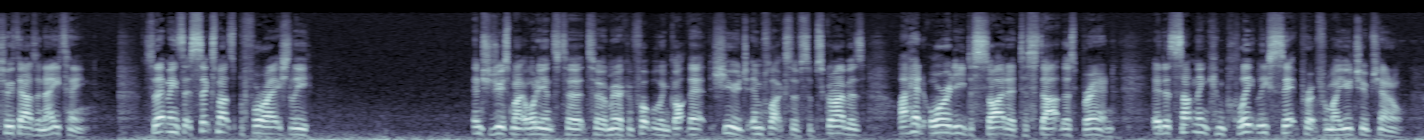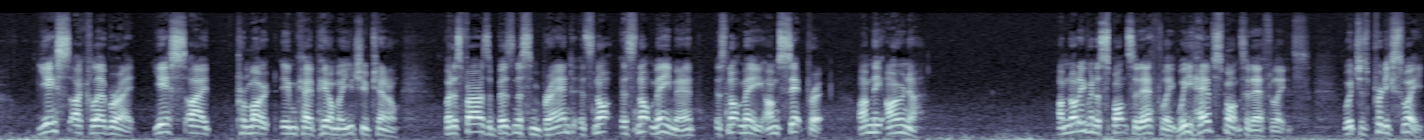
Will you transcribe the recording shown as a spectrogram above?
2018. So that means that six months before I actually introduced my audience to, to American football and got that huge influx of subscribers, I had already decided to start this brand. It is something completely separate from my YouTube channel. Yes, I collaborate. Yes, I promote MKP on my YouTube channel. But as far as a business and brand, it's not it's not me, man. It's not me. I'm separate. I'm the owner. I'm not even a sponsored athlete. We have sponsored athletes, which is pretty sweet.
